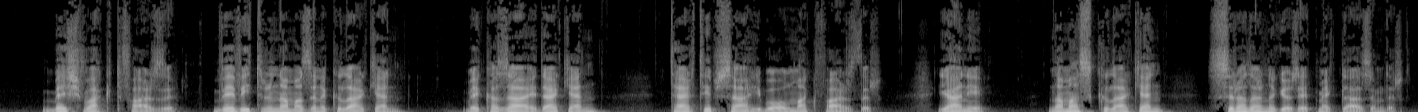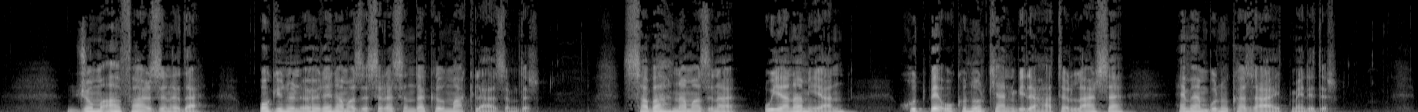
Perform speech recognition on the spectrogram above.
beş vakt farzı ve vitr namazını kılarken ve kaza ederken tertip sahibi olmak farzdır. Yani namaz kılarken sıralarını gözetmek lazımdır. Cuma farzını da o günün öğle namazı sırasında kılmak lazımdır. sabah namazına uyanamayan, hutbe okunurken bile hatırlarsa, hemen bunu kaza etmelidir.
